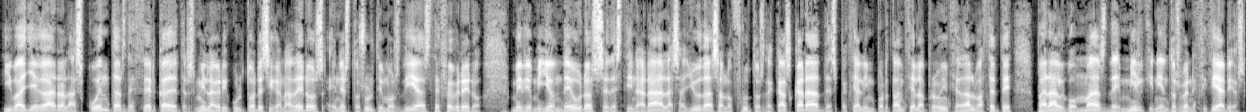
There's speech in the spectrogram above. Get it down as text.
y va a llegar a las cuentas de cerca de 3.000 agricultores y ganaderos en estos últimos días de febrero. Medio millón de euros se destinará a las ayudas a los frutos de cáscara, de especial importancia en la provincia de Albacete, para algo más de 1.500 beneficiarios.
